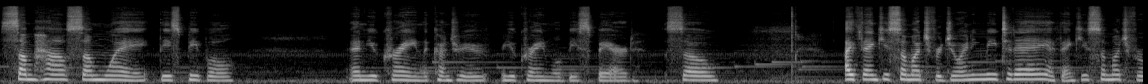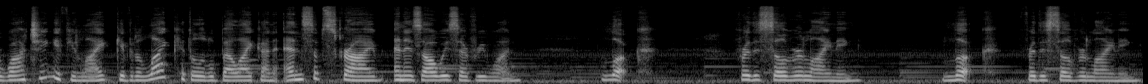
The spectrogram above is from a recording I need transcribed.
somehow, some way, these people and Ukraine, the country of Ukraine, will be spared. So I thank you so much for joining me today. I thank you so much for watching. If you like, give it a like, hit the little bell icon, and subscribe. And as always, everyone, look for the silver lining. Look for the silver lining.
